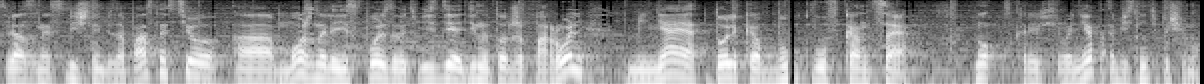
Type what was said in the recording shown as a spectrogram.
связанный с личной безопасностью. А можно ли использовать везде один и тот же пароль, меняя только букву в конце? Ну, скорее всего, нет. Объясните, почему.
